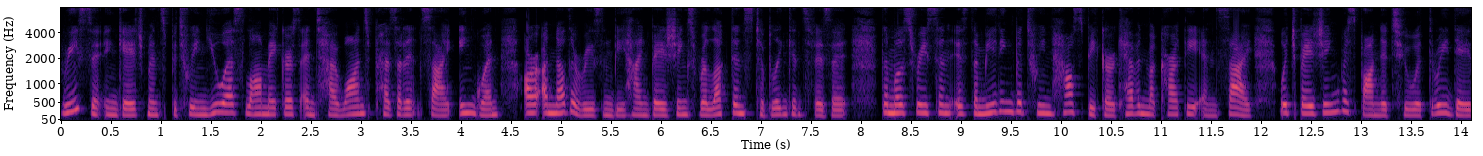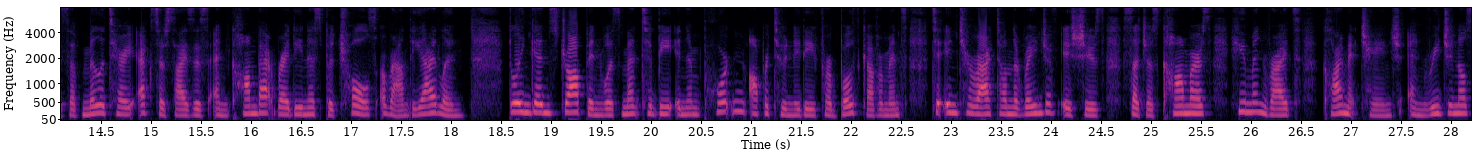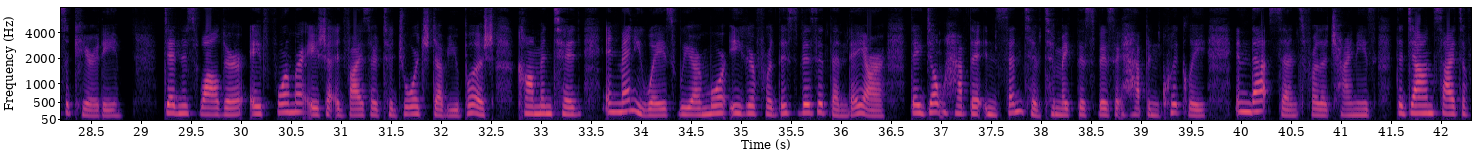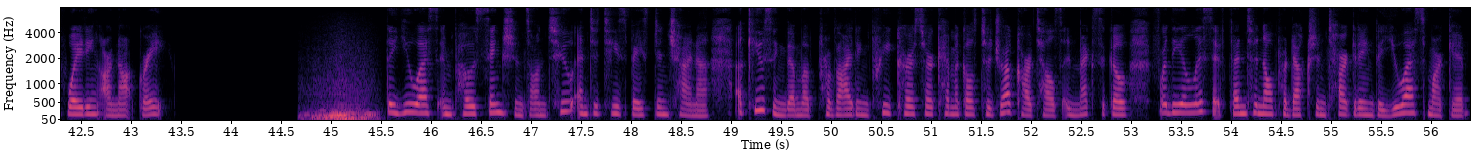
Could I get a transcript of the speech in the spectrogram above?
Recent engagements between U.S. lawmakers and Taiwan's President Tsai Ing-wen are another reason behind Beijing's reluctance to Blinken's visit. The most recent is the meeting between House Speaker Kevin McCarthy and Tsai, which Beijing responded to with three days of military exercises and combat readiness patrols around the island. Blinken's drop-in was meant to be an important opportunity for both governments to interact on the range of issues such as commerce, human rights, climate change, and regional security. Dennis Wilder a former Asia advisor to George W. Bush, commented, In many ways, we are more eager for this visit than they are. They don't have the incentive to make this visit happen quickly. In that sense, for the Chinese, the downsides of waiting are not great the U.S. imposed sanctions on two entities based in China, accusing them of providing precursor chemicals to drug cartels in Mexico for the illicit fentanyl production targeting the U.S. market.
